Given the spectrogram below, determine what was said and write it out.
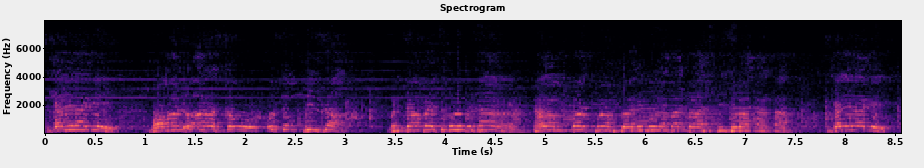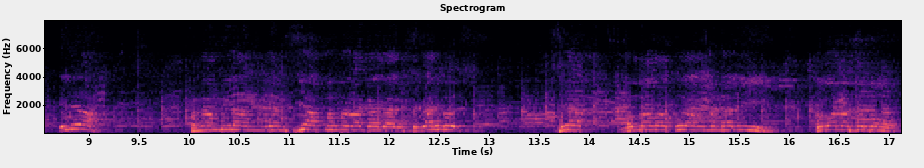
Sekali lagi, mohon doa restu untuk bisa mencapai 10 besar dalam Porprov 2018 di Surakarta. Sekali lagi, inilah penampilan yang siap memperagakan sekaligus siap membawa pulang medali ke Wonosobo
